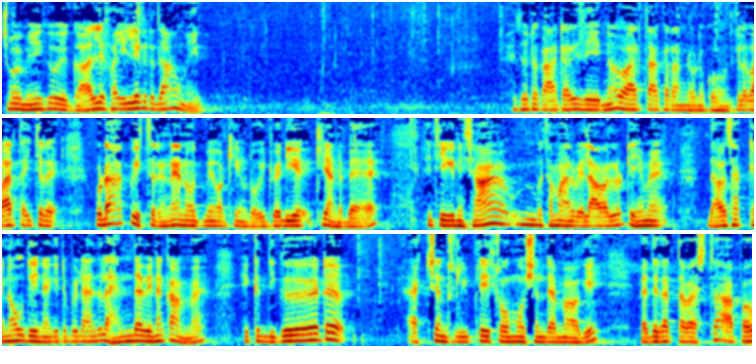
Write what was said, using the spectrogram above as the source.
ඔය මේක ඔය ගාල්ලේ ෆයිල් එකට දාමු මේක. එතකොට කාට හරි තේරෙනවා වාර්තා කරන්න ඕන කොහොමද කියලා. වාර්තා ඉතර ගොඩාක් විස්තර නැහැ. නෝත් මේවා කියනකොට ඔයිට වැඩි කියන්න බෑ. ඉතින් ඒක නිසා සමහර වෙලාවල් වලට එහෙම දවසක් එනවා උදේ නැගිටපෙලා ඉඳලා හැන්ද වෙනකම්ම එක දිගට ඇක්ෂන් රිප්ලේ ස්ලෝ මොෂන් දැම්මා වගේ වැදගත් අවස්ථා ආපහු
